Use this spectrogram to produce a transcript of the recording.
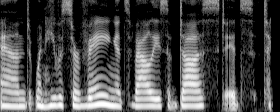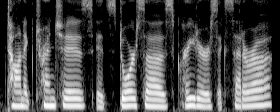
And when he was surveying its valleys of dust, its tectonic trenches, its dorsas, craters, etc.,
